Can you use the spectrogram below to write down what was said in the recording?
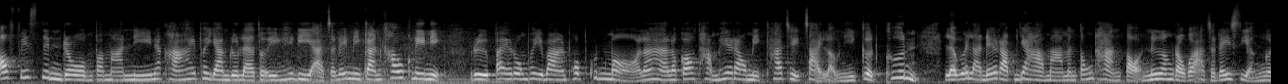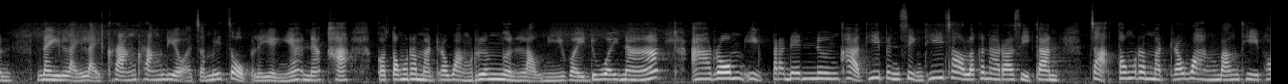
อฟฟิศซินโดรมประมาณนี้นะคะ ให้พยายามดูแลตัวเองให้ดี อาจจะได้มีการเข้าคลินิก หรือไปโรงพยาบาลพบคุณหมอนะคะ แล้วก็ทำให้เรามีค่าใช้จ่ายเหล่านี้เกิดขึ้น แล้วเวลาได้รับยามามันต้องทานต่อเนื่อง เราก็อาจจะได้เสียเงินในหลาย ๆ ครั้งครั้งเดียวอาจจะไม่จบอะไรอย่างเงี้ยนะคะ ก็ต้องระมัดระวังเรื่องเงินเหล่านี้ไว้ด้วยนะ อารมณ์อีกประเด็นหนึ่งค่ะที่เป็นสิ่งที่ชาวลัคนาราศีกัน จะต้องระมัดระวังบางที พอ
